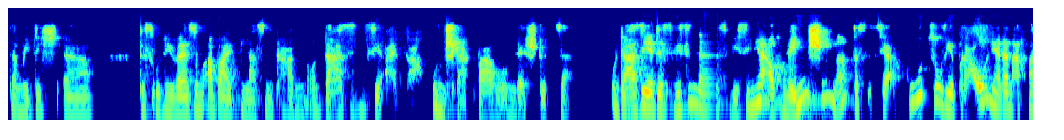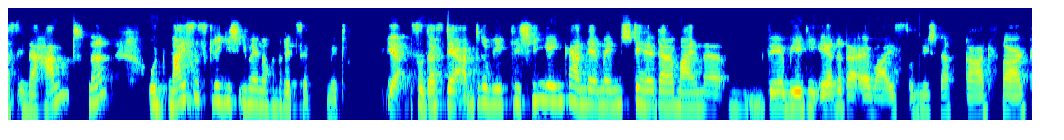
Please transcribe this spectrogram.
damit ich äh, das Universum arbeiten lassen kann. Und da sind sie einfach unschlagbare Unterstützer. Und da sie ja das wissen, dass wir sind ja auch Menschen, ne? das ist ja auch gut so, wir brauchen ja dann auch was in der Hand. Ne? Und meistens kriege ich immer noch ein Rezept mit. Ja, so dass der andere wirklich hingehen kann, der Mensch, der da meine, der mir die Ehre da erweist und mich nach Rat fragt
